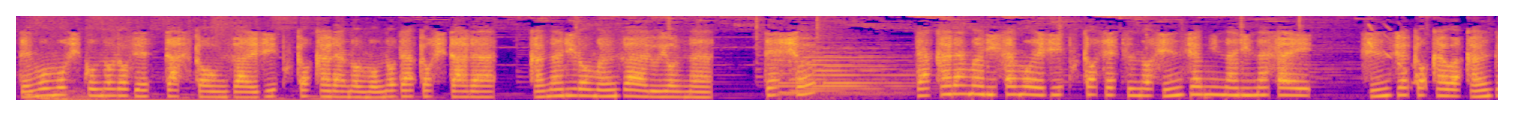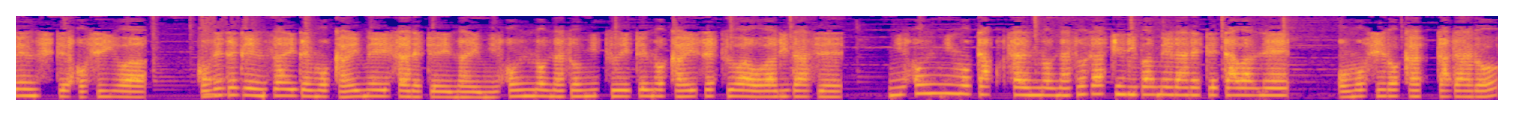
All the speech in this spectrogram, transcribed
でももしこのロゼッタストーンがエジプトからのものだとしたら、かなりロマンがあるよな。でしょ？だからマリサもエジプト説の信者になりなさい。信者とかは勘弁してほしいわ。これで現在でも解明されていない日本の謎についての解説は終わりだぜ。日本にもたくさんの謎が散りばめられてたわね。面白かっただろ？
